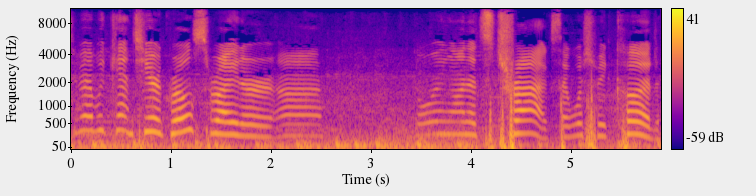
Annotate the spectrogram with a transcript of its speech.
Too bad we can't hear Ghost Rider uh, going on its tracks. I wish we could.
